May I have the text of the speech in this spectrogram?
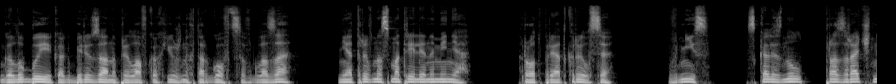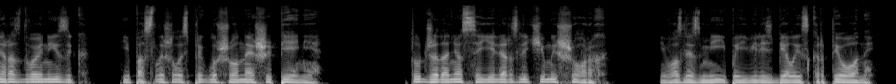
Голубые, как бирюза на прилавках южных торговцев, глаза неотрывно смотрели на меня. Рот приоткрылся. Вниз скользнул прозрачный раздвоенный язык, и послышалось приглушенное шипение. Тут же донесся еле различимый шорох, и возле змеи появились белые скорпионы.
